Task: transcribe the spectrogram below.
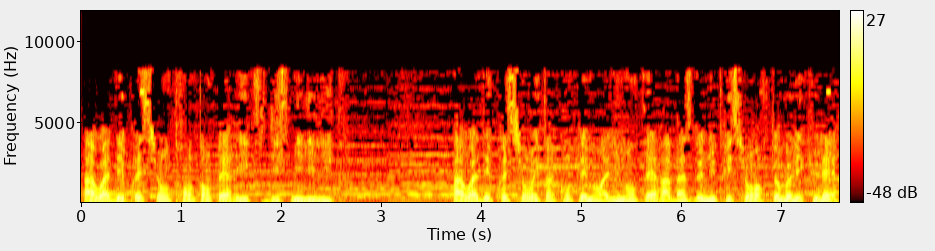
AWA Dépression 30 A x 10 ml. AWA Dépression est un complément alimentaire à base de nutrition orthomoléculaire.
